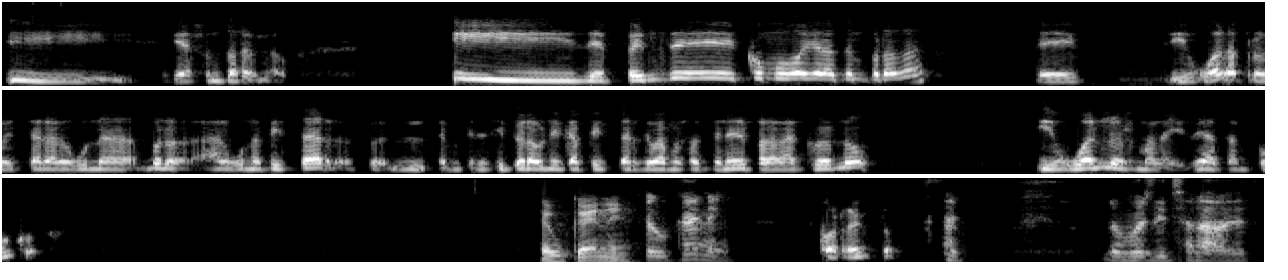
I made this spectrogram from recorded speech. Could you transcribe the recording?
y, y asunto arreglado. Y depende cómo vaya la temporada, eh, igual aprovechar alguna, bueno, alguna pista, en principio la única pista que vamos a tener para la crono, igual no es mala idea tampoco. Eukene, Eukene, Correcto. lo hemos dicho a la vez.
